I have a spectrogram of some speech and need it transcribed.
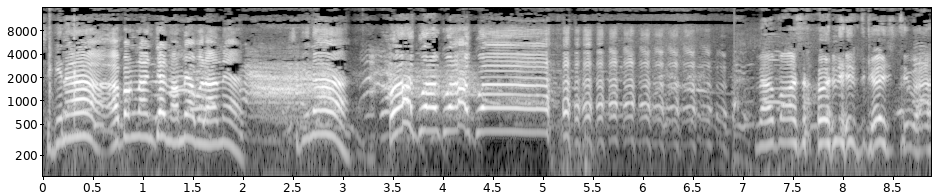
Sige na, abang nandyan, mamaya wala na yan. Sige na. Wag, wag, wag, wag! Napaka-solid guys, di ba?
